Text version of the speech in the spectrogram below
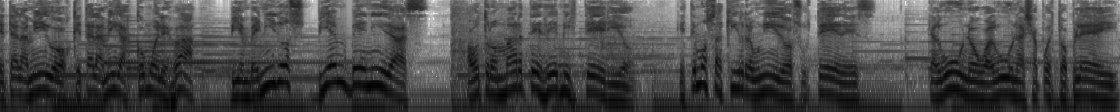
¿Qué tal amigos? ¿Qué tal amigas? ¿Cómo les va? Bienvenidos, bienvenidas a otro martes de misterio. Que estemos aquí reunidos ustedes, que alguno o alguna haya puesto play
